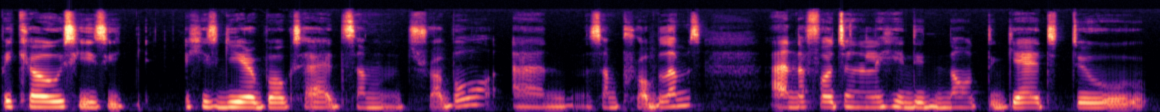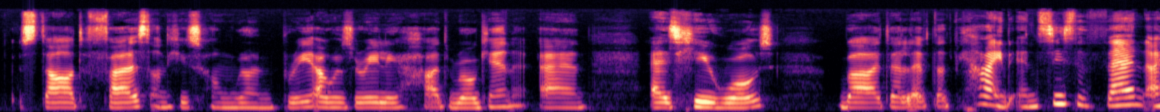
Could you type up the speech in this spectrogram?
because his his gearbox had some trouble and some problems, and unfortunately, he did not get to start first on his home Grand Prix. I was really heartbroken, and as he was, but I left that behind. And since then, I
